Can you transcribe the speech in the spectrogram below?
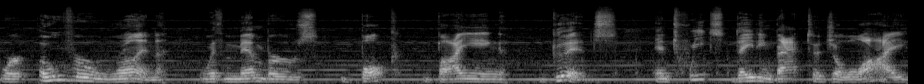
were overrun with members bulk buying goods in tweets dating back to July,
